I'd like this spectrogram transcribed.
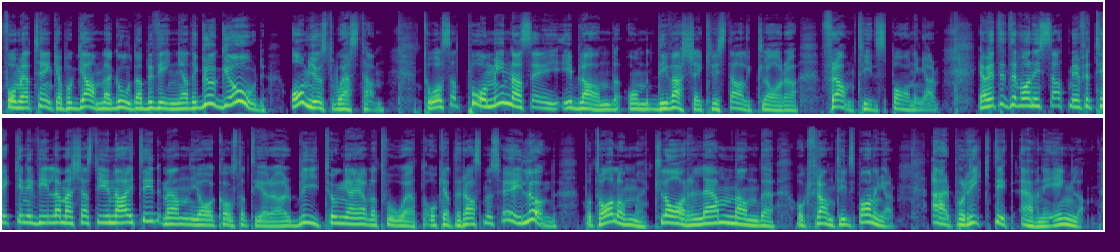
får mig att tänka på gamla goda bevingade guggeord om just West Ham. Tåls att påminna sig ibland om diverse kristallklara framtidsspaningar. Jag vet inte vad ni satt med för tecken i Villa Manchester United, men jag konstaterar blytunga jävla 2-1 och att Rasmus Höjlund, på tal om klarlämnande och framtidsspaningar, är på riktigt även i England.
